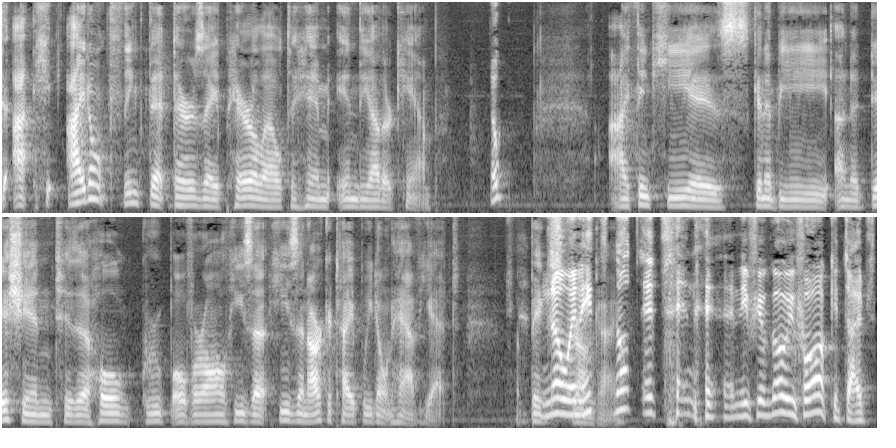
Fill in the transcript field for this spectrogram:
th- I, he, I don't think that there's a parallel to him in the other camp. Nope. I think he is going to be an addition to the whole group overall. He's a he's an archetype we don't have yet. A big No, and it's guy. not. It's and if you're going for archetypes,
